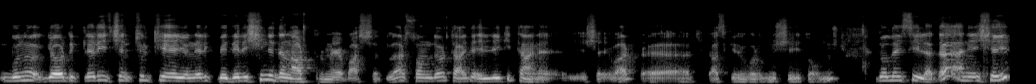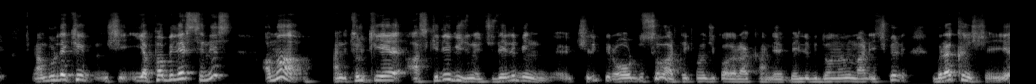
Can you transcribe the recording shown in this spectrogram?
bunu gördükleri için Türkiye'ye yönelik bedeli şimdiden arttırmaya başladılar. Son dört ayda 52 tane şey var. Ee, Türk askeri vurulmuş, şehit olmuş. Dolayısıyla da hani şeyi yani buradaki şey, yapabilirsiniz ama hani Türkiye askeri gücünün 350 bin e, kişilik bir ordusu var teknolojik olarak hani belli bir donanım var. Hiçbir bırakın şeyi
